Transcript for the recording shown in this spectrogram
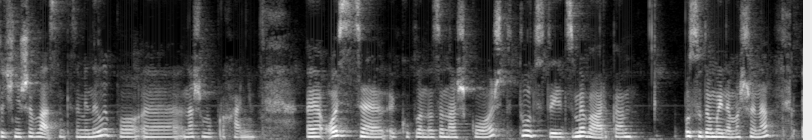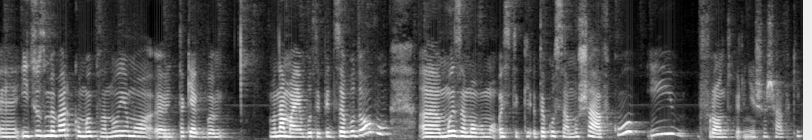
точніше, власники замінили по е, нашому проханню. Е, ось це куплено за наш кошт. Тут стоїть змиварка, посудомийна машина. Е, і цю змиварку ми плануємо, е, так якби. Вона має бути під забудову. Е, Ми замовимо ось такі, таку саму шафку і фронт, вірніше, шафки.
